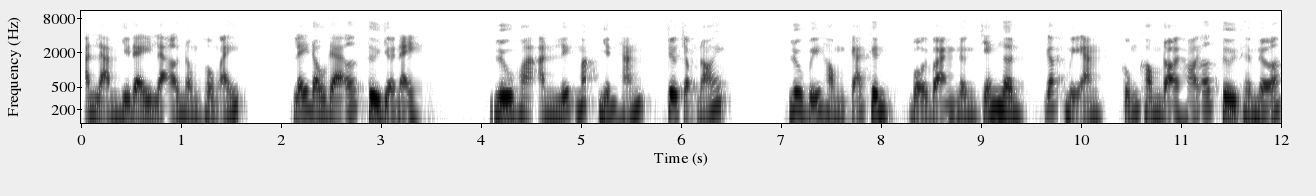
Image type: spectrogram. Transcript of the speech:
anh làm như đây là ở nông thôn ấy. Lấy đâu ra ớt tươi giờ này? Lưu Hoa Anh liếc mắt nhìn hắn, trêu chọc nói. Lưu Vĩ Hồng cả kinh, vội vàng nâng chén lên, gấp mì ăn, cũng không đòi hỏi ớt tươi thêm nữa.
